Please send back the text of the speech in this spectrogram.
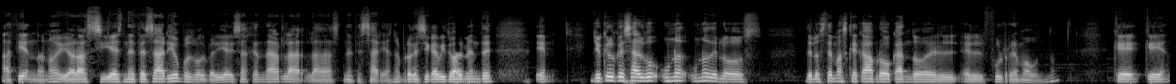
haciendo, ¿no? Y ahora, si es necesario, pues volveríais a agendar la- las necesarias, ¿no? Porque sí que habitualmente, eh, yo creo que es algo, uno, uno de los de los temas que acaba provocando el, el full remote, ¿no? Que, que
